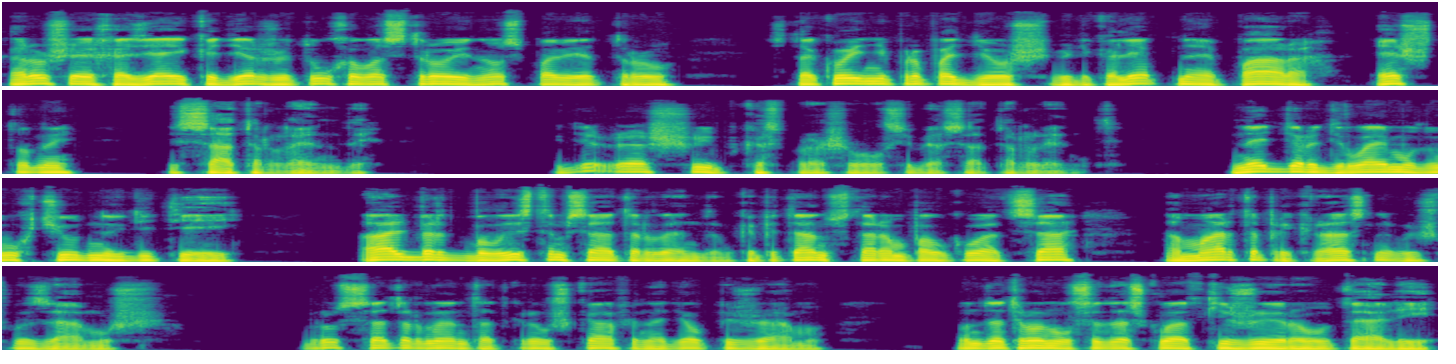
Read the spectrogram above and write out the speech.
Хорошая хозяйка держит ухо востро и нос по ветру. С такой не пропадешь. Великолепная пара Эштоны и Саттерленды. Где же ошибка, спрашивал себя Саттерленд. Недди родила ему двух чудных детей. Альберт был истым Саттерлендом, капитан в старом полку отца, а Марта прекрасно вышла замуж. Брус Саттерленд открыл шкаф и надел пижаму. Он дотронулся до складки жира у талии.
